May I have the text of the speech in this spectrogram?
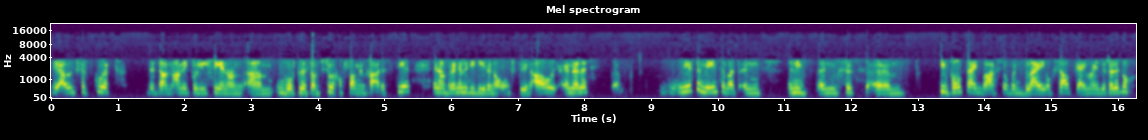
die ouens verkoop dit dan aan die polisie en dan ehm um, word hulle dan so gevang en gearresteer en dan bring hulle die diere na ons toe en al en hulle uh, meeste mense wat in in die in soos ehm um, die wildtuin was of in bly of self game rangers hulle het nog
